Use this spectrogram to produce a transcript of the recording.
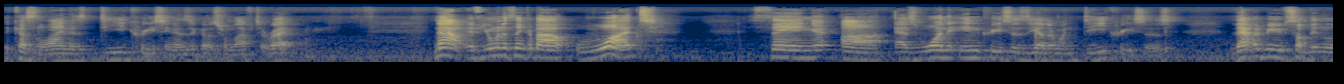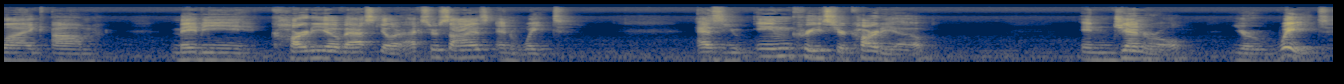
because the line is decreasing as it goes from left to right. Now, if you want to think about what thing uh, as one increases, the other one decreases, that would be something like um, maybe cardiovascular exercise and weight. As you increase your cardio, in general, your weight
